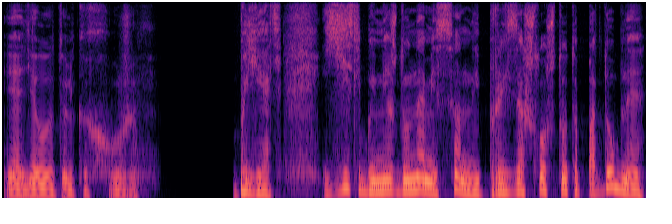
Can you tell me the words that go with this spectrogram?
Я делаю только хуже. Блять, если бы между нами с Анной произошло что-то подобное,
